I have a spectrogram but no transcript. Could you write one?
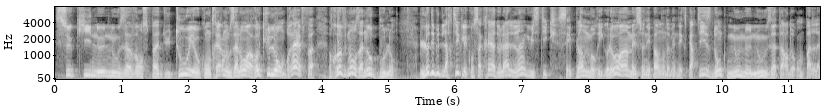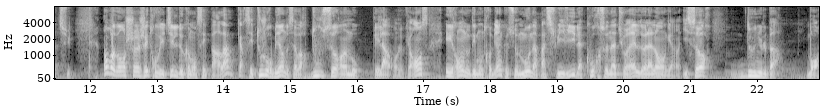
Ce qui ne nous avance pas du tout et au contraire nous allons à reculons. Bref, revenons à nos boulons. Le début de l'article est consacré à de la linguistique. C'est plein de mots rigolos, hein, mais ce n'est pas mon domaine d'expertise, donc nous ne nous attarderons pas là-dessus. En revanche, j'ai trouvé utile de commencer par là, car c'est toujours bien de savoir d'où sort un mot. Et là, en l'occurrence, Errant nous démontre bien que ce mot n'a pas suivi la course naturelle de la langue. Hein. Il sort de nulle part. Bon,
